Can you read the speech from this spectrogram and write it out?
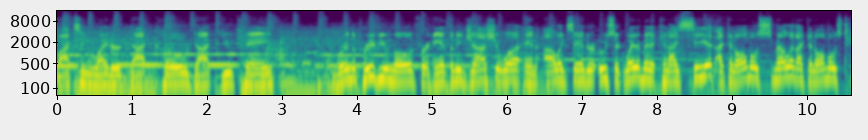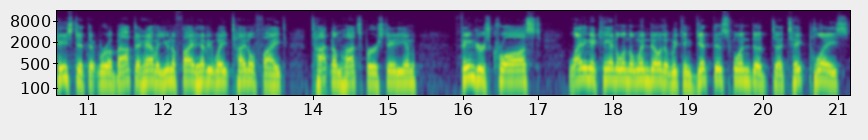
boxingwriter.co.uk. And we're in the preview mode for Anthony Joshua and Alexander Usyk. Wait a minute, can I see it? I can almost smell it. I can almost taste it that we're about to have a unified heavyweight title fight. Tottenham Hotspur Stadium. Fingers crossed. Lighting a candle in the window that we can get this one to, to take place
